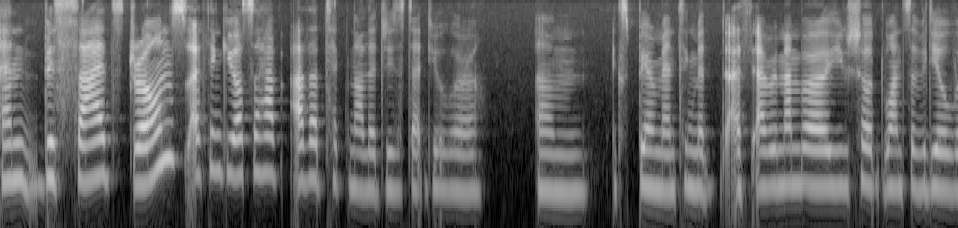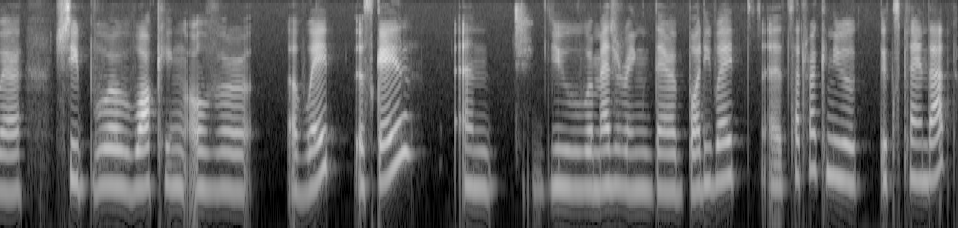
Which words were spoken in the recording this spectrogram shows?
And besides drones, I think you also have other technologies that you were um, experimenting with. I, I, remember you showed once a video where sheep were walking over a weight, a scale, and you were measuring their body weight, etc. Can you explain that?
